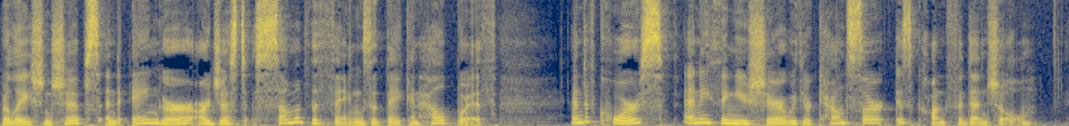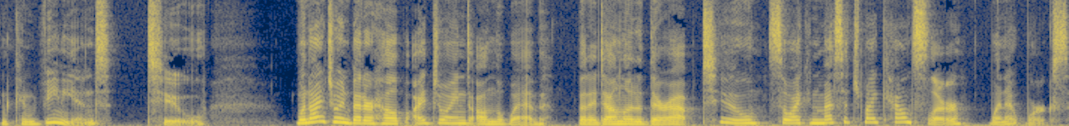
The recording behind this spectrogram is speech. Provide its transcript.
relationships, and anger are just some of the things that they can help with. And of course, anything you share with your counselor is confidential and convenient, too. When I joined BetterHelp, I joined on the web, but I downloaded their app too, so I can message my counselor when it works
